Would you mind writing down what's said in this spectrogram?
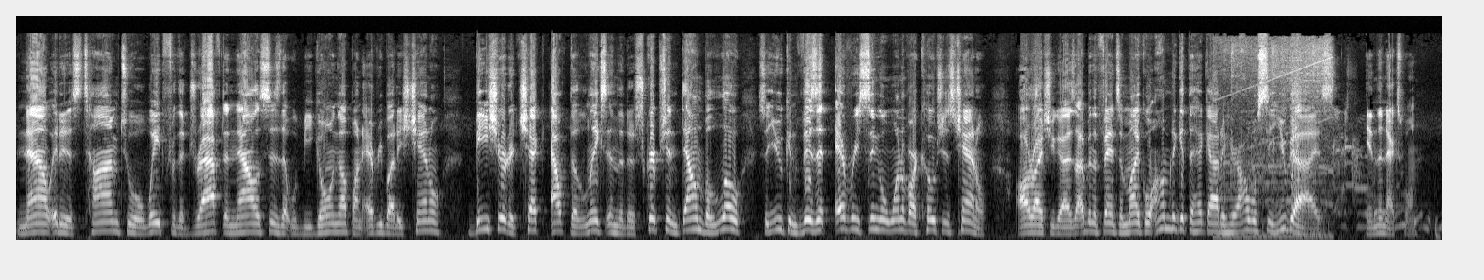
Now it is time to await for the draft analysis that will be going up on everybody's channel. Be sure to check out the links in the description down below so you can visit every single one of our coaches' channel. Alright you guys, I've been the Phantom Michael. I'm going to get the heck out of here. I will see you guys in the next one.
